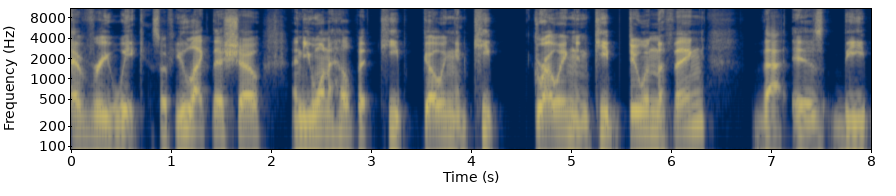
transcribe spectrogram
every week. So if you like this show and you want to help it keep going and keep growing and keep doing the thing, that is the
